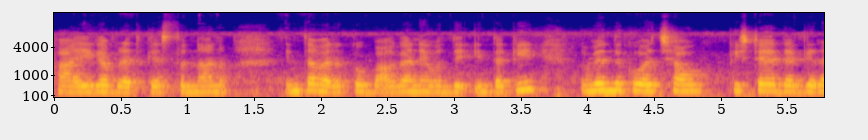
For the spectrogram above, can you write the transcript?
హాయిగా బ్రతికేస్తున్నాను. ఇంతవరకు బాగానే ఉంది. ఇంతకీ నువ్వెందుకు వచ్చావు? కిష్టయ్య దగ్గర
